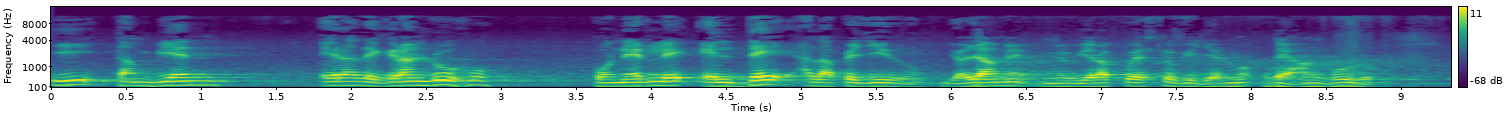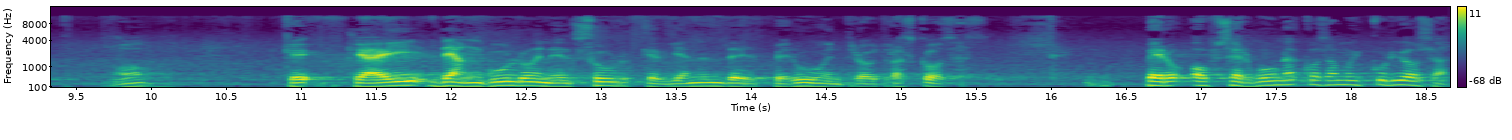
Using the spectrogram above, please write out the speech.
Y también era de gran lujo ponerle el D al apellido. Yo ya me, hubiera puesto Guillermo de Angulo, que, que hay de Angulo en el sur que vienen del Perú, entre otras cosas. Pero observó una cosa muy curiosa.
